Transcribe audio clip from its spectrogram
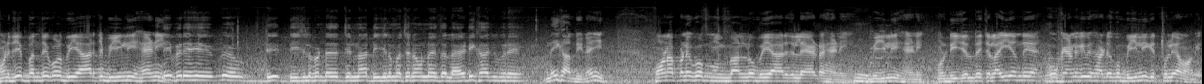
ਹੁਣ ਜੇ ਬੰਦੇ ਕੋਲ ਬਾਜ਼ਾਰ 'ਚ ਬਿਜਲੀ ਹੈ ਨਹੀਂ। ਨਹੀਂ ਫਿਰ ਇਹ ਡੀ- ਡੀਜ਼ਲ ਬੰਦੇ ਜਿੰਨਾ ਡੀਜ਼ਲ ਮਚਣਾ ਉਹਨੇ ਤਾਂ ਲਾਈਟ ਹੀ ਖਾ ਜੂ ਫਿਰ ਇਹ। ਨਹੀਂ ਖਾਂਦੀ ਨਾ ਜੀ। ਹੁਣ ਆਪਣੇ ਕੋਲ ਮੰਨ ਲਓ ਬਾਜ਼ਾਰ 'ਚ ਲਾਈਟ ਹੈ ਨਹੀਂ ਬਿਜਲੀ ਹੈ ਨਹੀਂ ਹੁਣ ਡੀਜ਼ਲ ਤੇ ਚਲਾਈ ਜਾਂਦੇ ਆ ਉਹ ਕਹਿਣਗੇ ਵੀ ਸਾਡੇ ਕੋਲ ਬਿਜਲੀ ਕਿੱਥੋਂ ਲਿਆਵਾਂਗੇ।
